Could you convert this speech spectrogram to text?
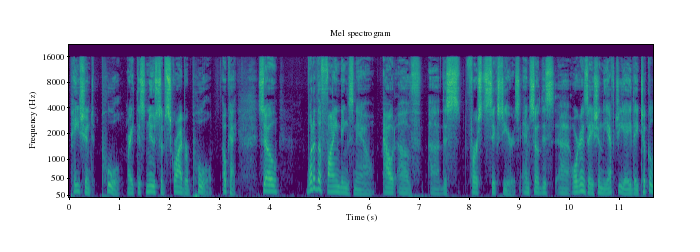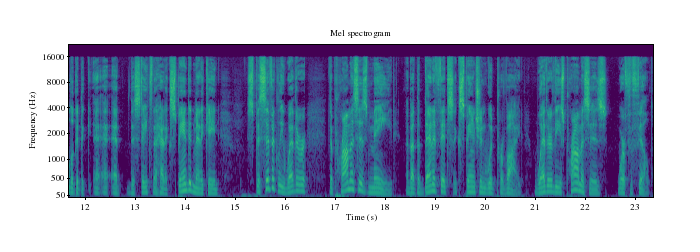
patient pool, right? This new subscriber pool. Okay. So what are the findings now out of uh, this first six years? And so this uh, organization, the FGA, they took a look at the at the states that had expanded Medicaid, specifically whether the promises made about the benefits expansion would provide, whether these promises were fulfilled.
